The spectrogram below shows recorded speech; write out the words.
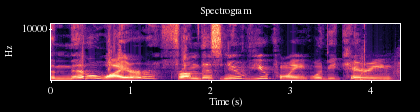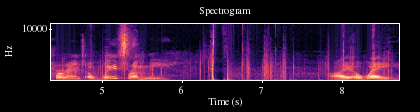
The middle wire from this new viewpoint would be carrying current away from me. I away.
